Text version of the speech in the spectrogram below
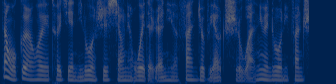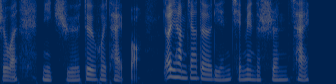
但我个人会推荐你，如果是小鸟胃的人。你的饭就不要吃完，因为如果你饭吃完，你绝对会太饱。而且他们家的连前面的生菜，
